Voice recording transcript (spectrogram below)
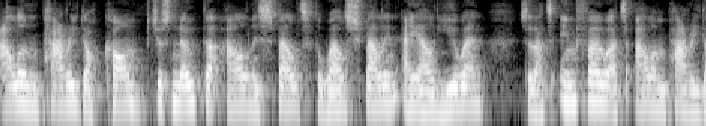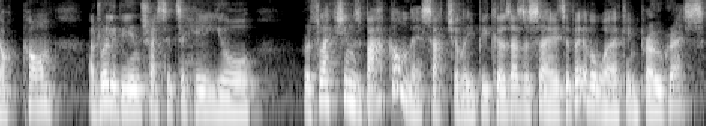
alunparry.com. Just note that Alun is spelled the Welsh spelling, A L U N. So that's info at alunparry.com. I'd really be interested to hear your reflections back on this actually, because as I say, it's a bit of a work in progress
